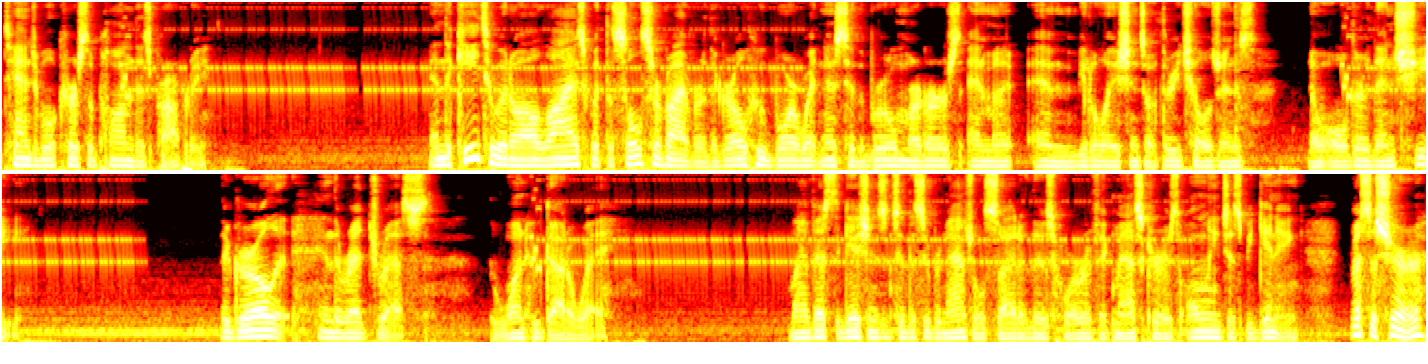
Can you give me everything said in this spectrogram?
tangible curse upon this property. And the key to it all lies with the sole survivor, the girl who bore witness to the brutal murders and, and mutilations of three children no older than she. The girl in the red dress, the one who got away. My investigations into the supernatural side of this horrific massacre is only just beginning. Rest assured,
